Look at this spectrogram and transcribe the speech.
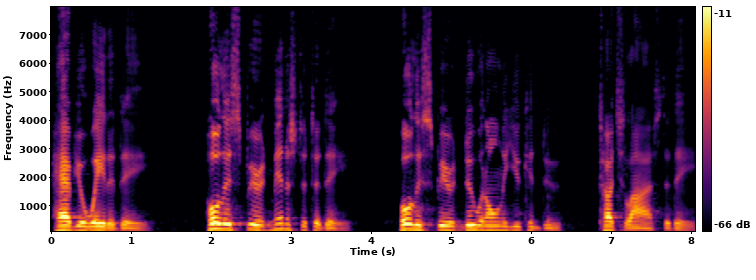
have your way today. Holy Spirit, minister today. Holy Spirit, do what only you can do. Touch lives today.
